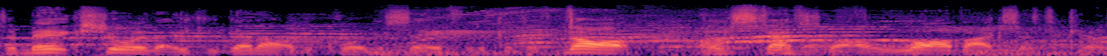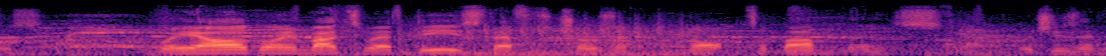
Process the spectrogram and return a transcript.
to make sure that he can get out of the corner safely, because if not, then Steph's got a lot of access to kills. We are going back to FD. Steph has chosen not to ban this, which is an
